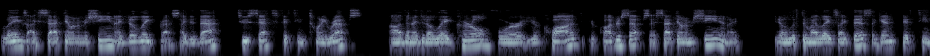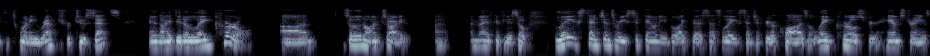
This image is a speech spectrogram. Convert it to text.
legs, I sat down a machine. I did a leg press. I did that, two sets, 15 to 20 reps. Uh, then I did a leg curl for your quad, your quadriceps. I sat down a machine and I you know, lifted my legs like this, again, 15 to 20 reps for two sets. And I did a leg curl. Uh, so, no, I'm sorry. Uh, I might have confused. So, leg extensions where you sit down and you go like this, that's leg extension for your quads. Leg curls for your hamstrings,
